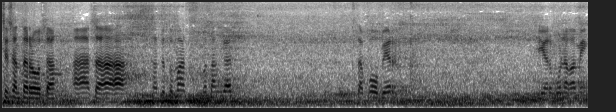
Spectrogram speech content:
sa Santa Rosa uh, sa uh, Santo Tomas Batangas. Stopover. CR muna kami.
